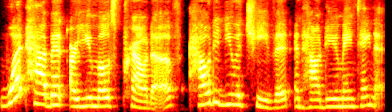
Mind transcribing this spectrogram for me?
What habit are you most proud of? How did you achieve it and how do you maintain it?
